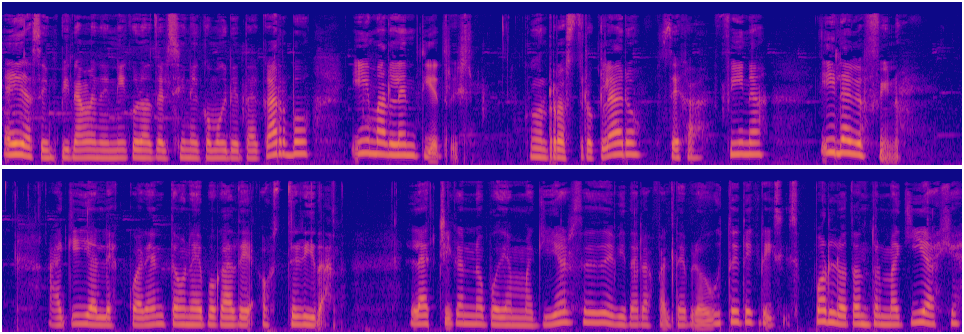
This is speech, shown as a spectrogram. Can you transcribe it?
ellas se inspiraban en íconos del cine como Greta Garbo y Marlene Dietrich, con rostro claro, cejas finas y labios finos. Aquí ya les 40 una época de austeridad. Las chicas no podían maquillarse debido a la falta de productos y de crisis. Por lo tanto, el maquillaje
